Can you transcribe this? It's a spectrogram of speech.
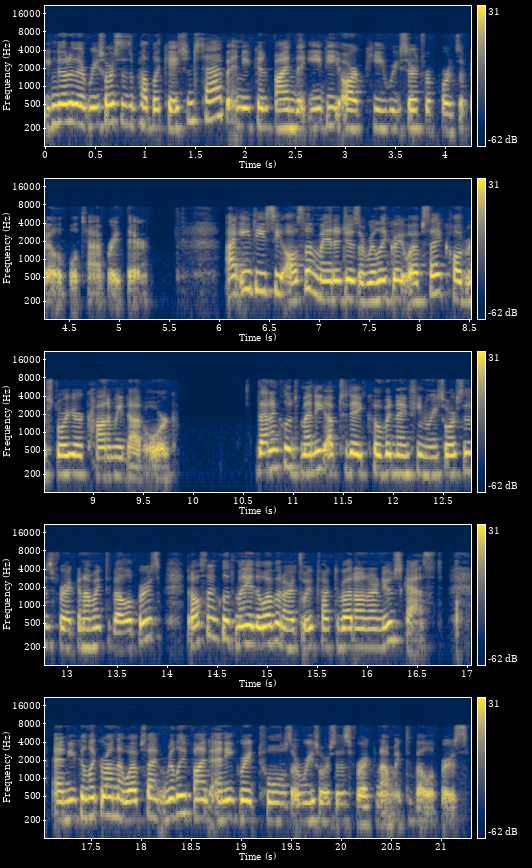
You can go to the Resources and Publications tab and you can find the EDRP Research Reports Available tab right there. IEDC also manages a really great website called restoreyoureconomy.org. That includes many up to date COVID 19 resources for economic developers. It also includes many of the webinars that we've talked about on our newscast. And you can look around that website and really find any great tools or resources for economic developers.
